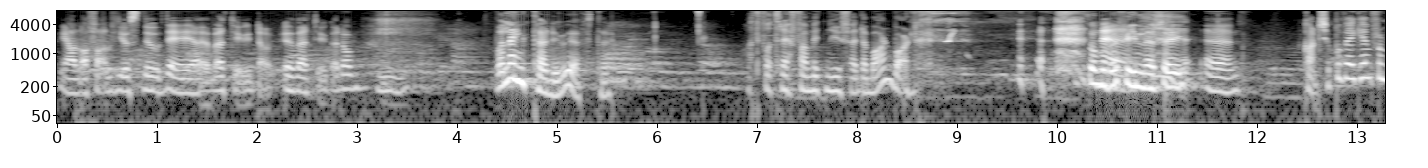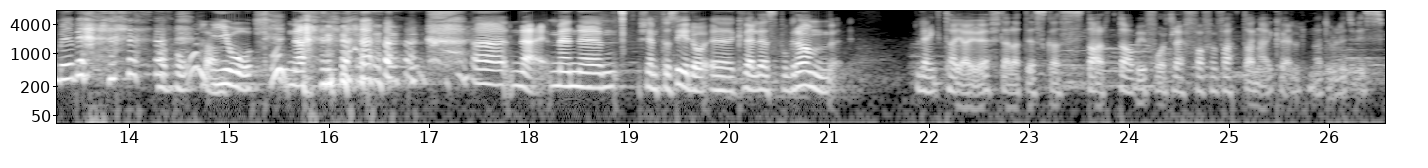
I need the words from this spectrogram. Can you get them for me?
i alla fall just nu, det är jag övertygad, övertygad om. Mm. Vad längtar du efter? Att få träffa mitt nyfödda barnbarn. Som befinner sig? Kanske på väg hem från BB. Åland? jo, nej. uh, nej, men uh, skämt åsido, uh, kvällens program längtar jag ju efter att det ska starta och vi får träffa författarna ikväll naturligtvis.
